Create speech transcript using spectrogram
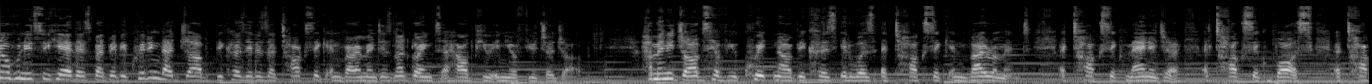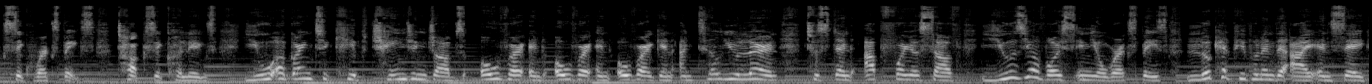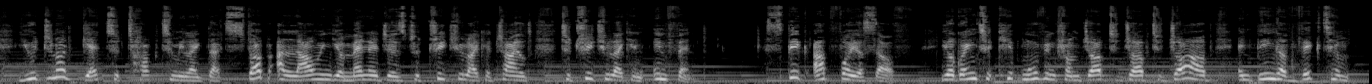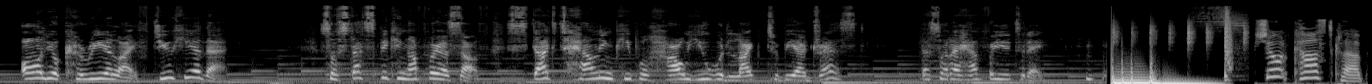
know who needs to hear this, but baby, quitting that job because it is a toxic environment is not going to help you in your future job. How many jobs have you quit now because it was a toxic environment, a toxic manager, a toxic boss, a toxic workspace, toxic colleagues? You are going to keep changing jobs over and over and over again until you learn to stand up for yourself, use your voice in your workspace, look at people in the eye and say, you do not get to talk to me like that. Stop allowing your managers to treat you like a child, to treat you like an infant. Speak up for yourself. You're going to keep moving from job to job to job and being a victim all your career life. Do you hear that? So start speaking up for yourself. Start telling people how you would like to be addressed. That's what I have for you today. Shortcast Club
